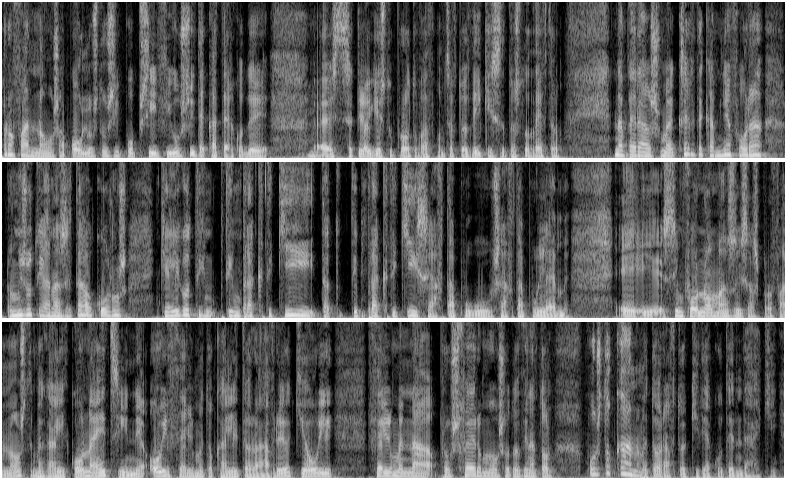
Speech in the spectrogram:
προφανώς από όλους τους υποψήφιους, είτε κατέρχονται mm. ε, στις εκλογές του πρώτου βαθμού της αυτοδιοίκησης, είτε στο δεύτερο. Να περάσουμε. Ξέρετε, καμιά φορά νομίζω ότι αναζητά ο κόσμος και λίγο την, την, πρακτική, την πρακτική σε αυτά που, σε αυτά που λέμε. Ε, συμφωνώ μαζί σας προφανώς, τη μεγάλη εικόνα, έτσι είναι. Όλοι θέλουμε το καλύτερο αύριο και όλοι θέλουμε να προσφέρουμε όσο το δυνατόν. Πώς το κάνουμε τώρα αυτό, κυρία Κουτέ,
